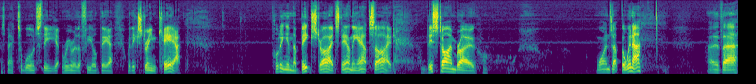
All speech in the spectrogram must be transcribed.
was back towards the rear of the field there with extreme care. Putting in the big strides down the outside. This time, bro, winds up the winner. Over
